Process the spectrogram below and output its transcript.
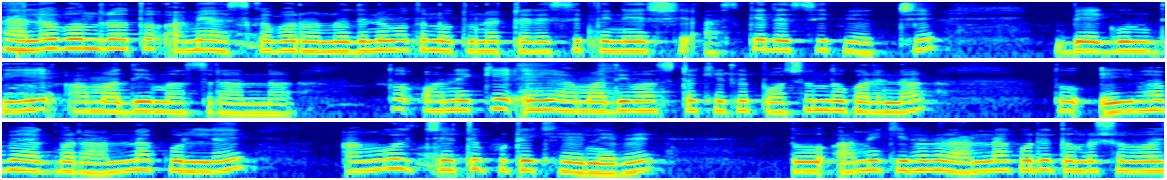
হ্যালো বন্ধুরা, তো আমি আজকে আবার অন্যদিনের মতো নতুন একটা রেসিপি নিয়ে এসেছি। আজকের রেসিপি হচ্ছে বেগুন দিয়ে আমাদি মাছ রান্না। তো অনেকে এই আমাদি মাছটা খেতে পছন্দ করে না। তো এইভাবে একবার রান্না করলে আঙ্গুল চেটে পুটে খেয়ে নেবে। তো আমি কীভাবে রান্না করি তোমরা সবাই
